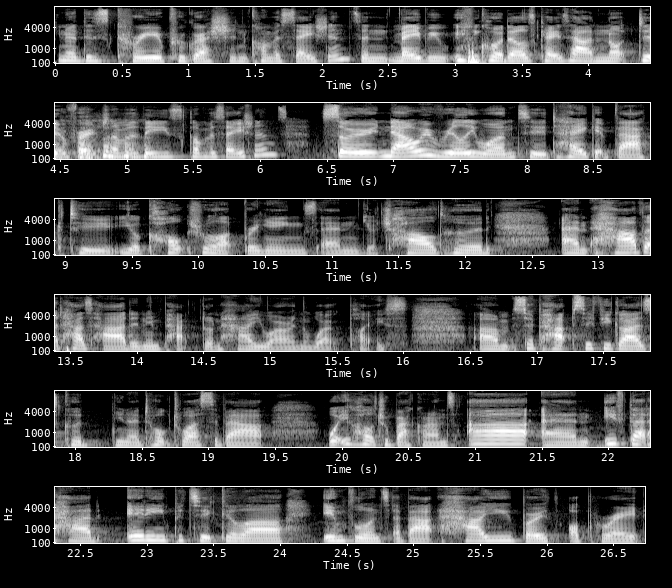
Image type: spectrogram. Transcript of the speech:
you know, these career progression conversations and maybe in Cordell's case, how not to approach some of these conversations. So now we really want to take it back to your cultural upbringings and your childhood and how that has had an impact on how you are in the workplace. Um, so perhaps if you guys could, you know, talk to us about what your cultural backgrounds are and if that had any particular influence about how you both operate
